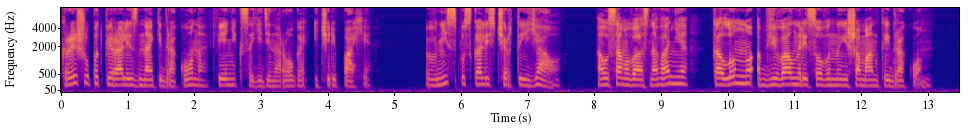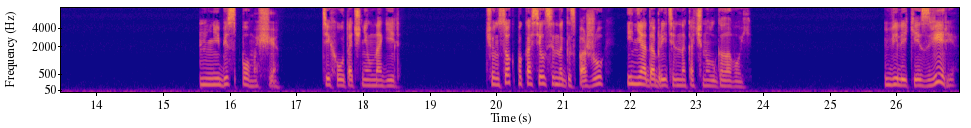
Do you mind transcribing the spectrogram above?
Крышу подпирали знаки дракона, феникса, единорога и черепахи. Вниз спускались черты Яо, а у самого основания колонну обвивал нарисованный шаманкой дракон. «Не без помощи», тихо уточнил Нагиль. Чунсок покосился на госпожу и неодобрительно качнул головой. «Великие звери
